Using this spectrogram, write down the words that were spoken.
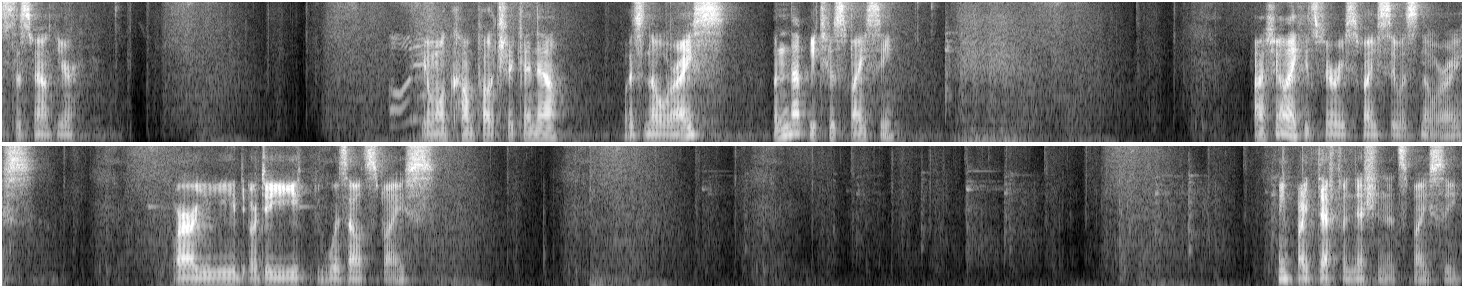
Let's dismount here. You want Kung Pao chicken now? With no rice? Wouldn't that be too spicy? I feel like it's very spicy with no rice. Or are you eat or do you eat without spice? I think by definition it's spicy.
